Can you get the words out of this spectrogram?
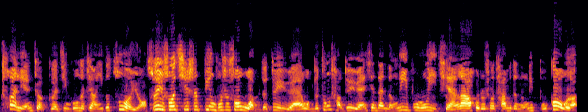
串联整个进攻的这样一个作用。所以说，其实并不是说我们的队员，我们的中场队员现在能力不如以前啦，或者说他们的能力不够了，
